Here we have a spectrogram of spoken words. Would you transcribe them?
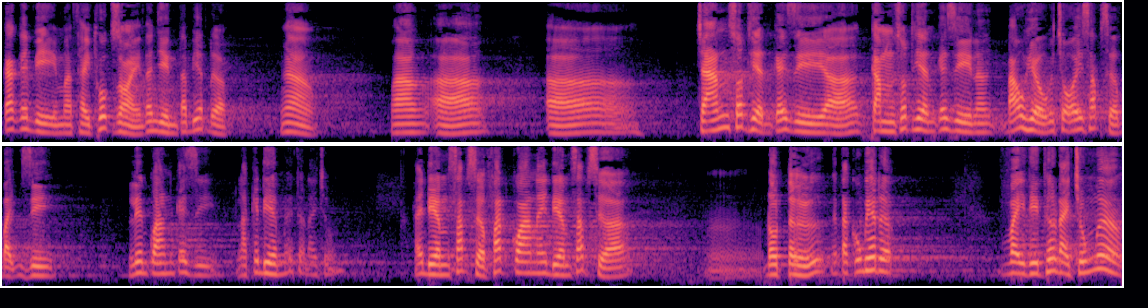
Các cái vị mà thầy thuốc giỏi ta nhìn ta biết được. Nghe không? và ở, ở chán xuất hiện cái gì ở cầm xuất hiện cái gì là báo hiệu cái chỗ ấy sắp sửa bệnh gì. Liên quan cái gì? Là cái điểm đấy thưa đại chúng. Hay điểm sắp sửa phát quan hay điểm sắp sửa Ờ, đột tử, người ta cũng biết được. Vậy thì thưa đại chúng ờ,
